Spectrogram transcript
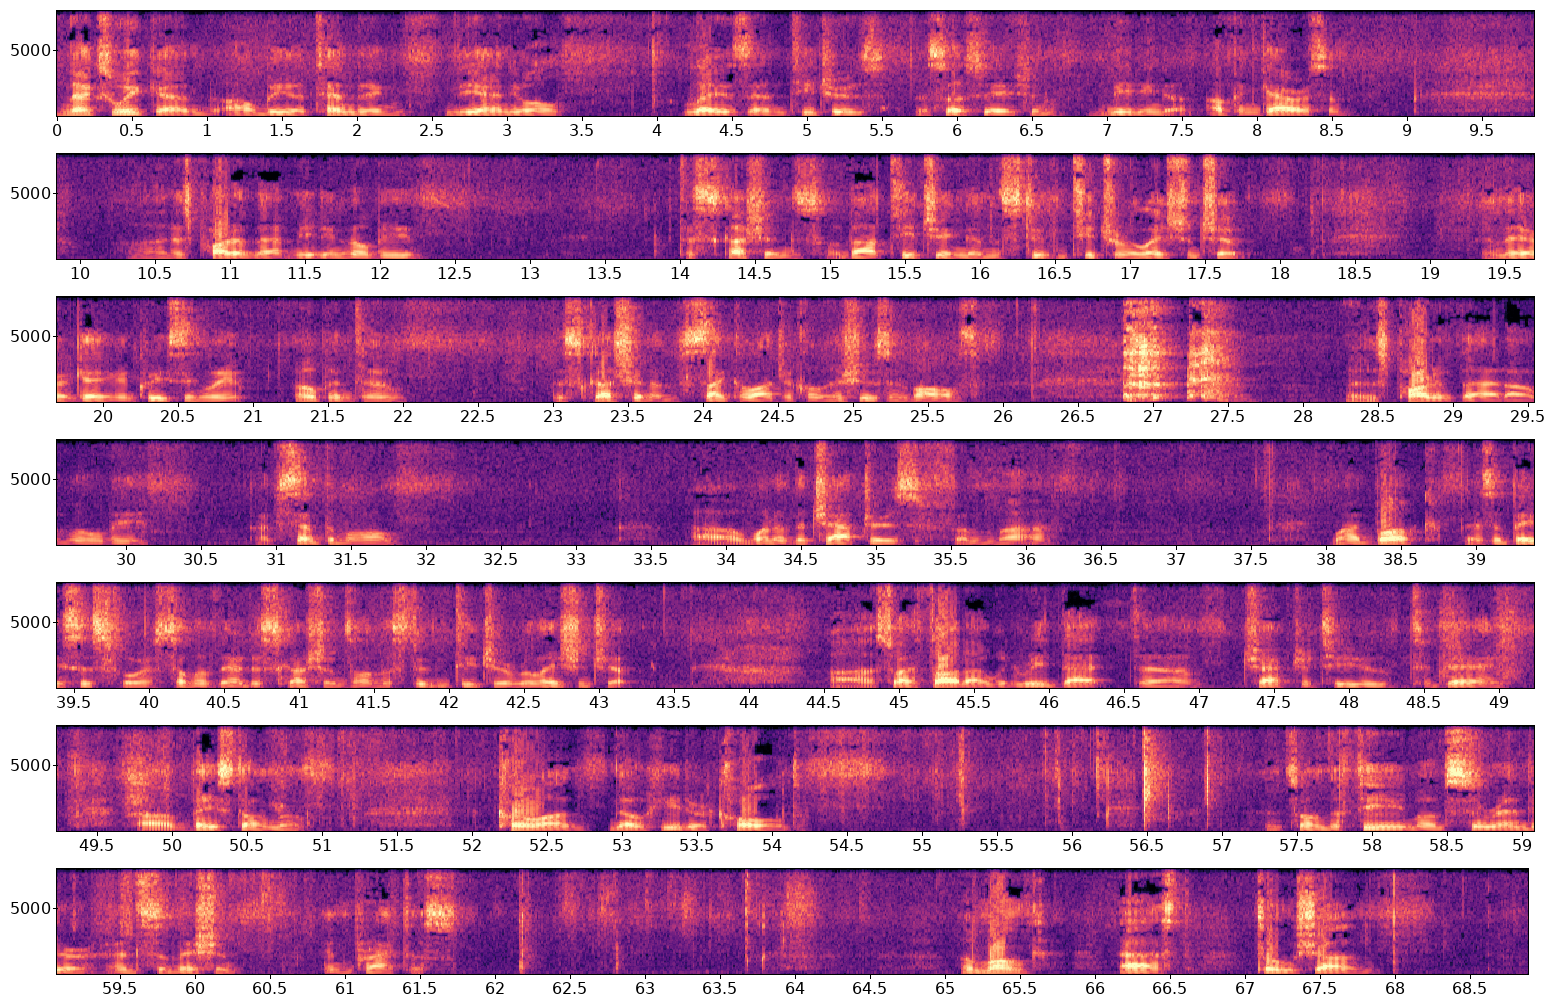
Next weekend, I'll be attending the annual Lay Zen Teachers Association meeting up in Garrison. Uh, and as part of that meeting, there'll be discussions about teaching and student teacher relationship. And they are getting increasingly open to discussion of psychological issues involved. As part of that, I will be, I've sent them all uh, one of the chapters from uh, my book as a basis for some of their discussions on the student teacher relationship. Uh, so I thought I would read that uh, chapter to you today uh, based on the koan No Heat or Cold. It's on the theme of surrender and submission in practice. A monk asked Tung Shan,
